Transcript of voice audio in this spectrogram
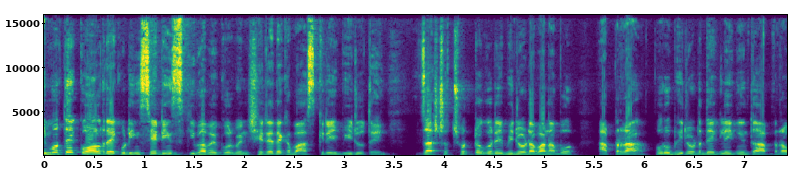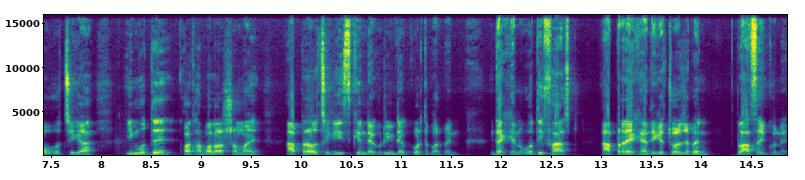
ইমোতে কল রেকর্ডিং সেটিংস কীভাবে করবেন সেটা দেখাবো আজকের এই ভিডিওতে। জাস্ট ছোট্ট করে ভিডিওটা বানাবো। আপনারা পুরো ভিডিওটা দেখলেই কিন্তু আপনারা হচ্ছে গা ইমোতে কথা বলার সময় আপনারা হচ্ছে কি স্ক্রিন রেকর্ডিংটা করতে পারবেন। দেখেন, অতি ফাস্ট আপনারা এখান থেকে চলে যাবেন প্লাস আইকনে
